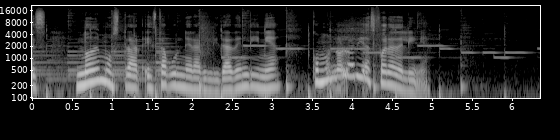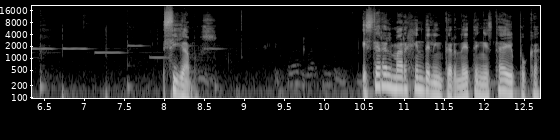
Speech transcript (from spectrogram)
es no demostrar esta vulnerabilidad en línea como no lo harías fuera de línea. Sigamos. Estar al margen del Internet en esta época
